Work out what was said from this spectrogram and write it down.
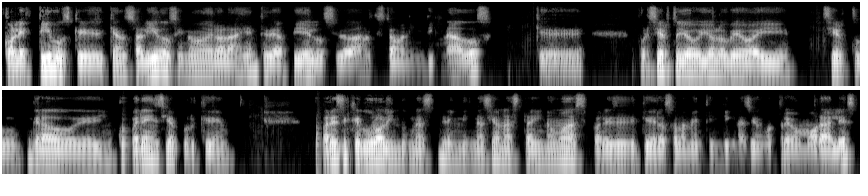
colectivos que, han salido, sino era la gente de a pie, los ciudadanos que estaban indignados, que por cierto yo, yo lo veo ahí cierto grado de incoherencia porque parece que duró la indignación, hasta ahí nomás, parece que era solamente indignación contra Evo Morales,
